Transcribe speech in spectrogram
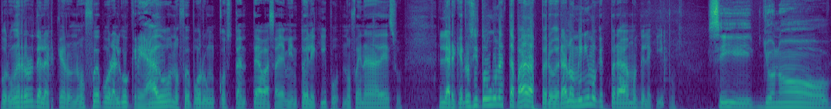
por un error del arquero. No fue por algo creado, no fue por un constante avasallamiento del equipo, no fue nada de eso. El arquero sí tuvo unas tapadas, pero era lo mínimo que esperábamos del equipo. Sí, yo no,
